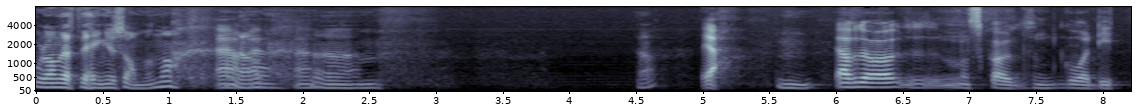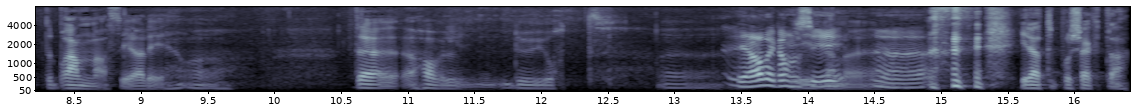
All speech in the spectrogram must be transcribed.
hvordan dette henger sammen. da. Ja, ja, ja. Um, ja. Ja. Mm. Ja, for da, man skal jo liksom gå dit det brenner, sier de. Og det har vel du gjort Uh, ja, det kan du si. denne- Eh, i dette prosjektet.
